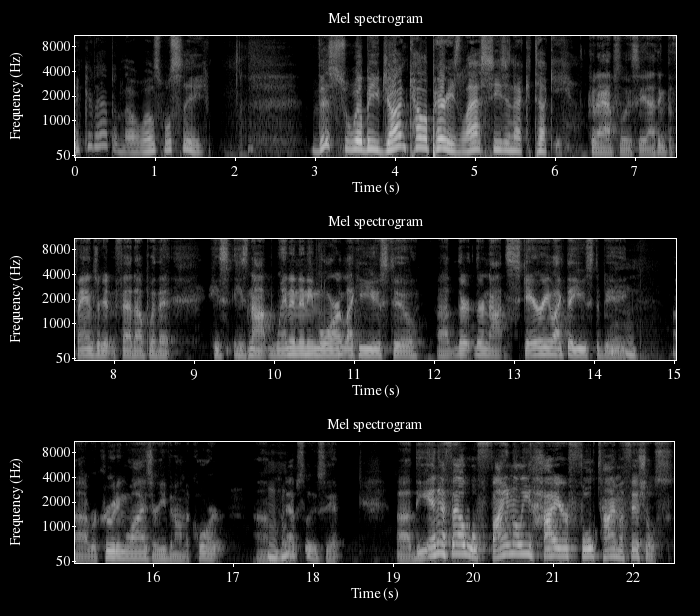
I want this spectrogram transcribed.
It could happen though. We'll we'll see. This will be John Calipari's last season at Kentucky. Could absolutely see. I think the fans are getting fed up with it. He's he's not winning anymore like he used to. Uh, they're they're not scary like they used to be, uh, recruiting wise or even on the court. Um, could absolutely see it. Uh, the NFL will finally hire full time officials.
